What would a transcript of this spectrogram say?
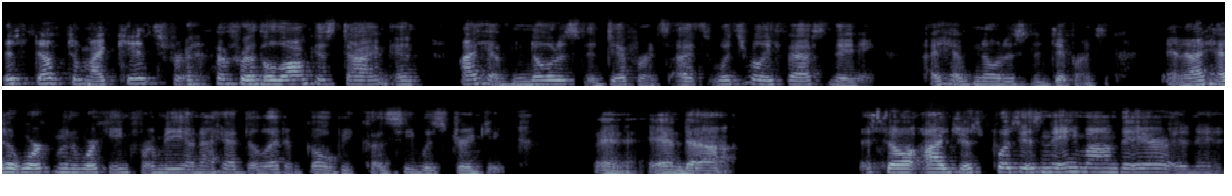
this stuff to my kids for for the longest time, and I have noticed a difference. I, what's really fascinating, I have noticed a difference. And I had a workman working for me, and I had to let him go because he was drinking, and and uh, so I just put his name on there and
